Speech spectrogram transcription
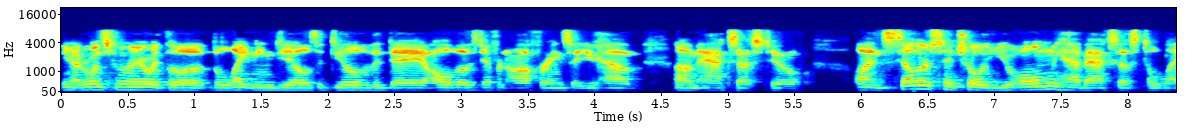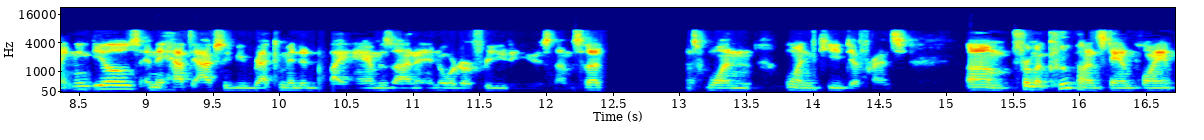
you know everyone's familiar with the the lightning deals, the deal of the day, all those different offerings that you have um, access to. On Seller Central, you only have access to lightning deals, and they have to actually be recommended by Amazon in order for you to use them. So that's one one key difference. Um, from a coupon standpoint,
